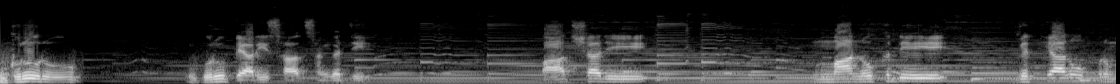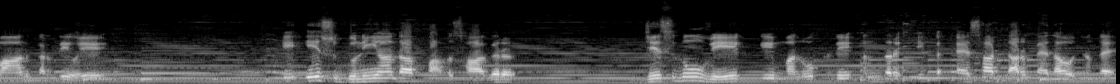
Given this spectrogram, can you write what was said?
ਗੁਰੂ ਰੂਪ, ਗੁਰੂ ਪਿਆਰੀ ਸਾਧ ਸੰਗਤ ਜੀ, ਪਾਤਸ਼ਾਹ ਜੀ ਮਨੁੱਖ ਦੀ ਵਿਥਿਆ ਨੂੰ ਪ੍ਰਮਾਨ ਕਰਦੇ ਹੋਏ ਕਿ ਇਸ ਦੁਨੀਆ ਦਾ ਭਵ ਸਾਗਰ, ਜਿਸ ਨੂੰ ਵੇਖ ਕੇ ਮਨੁੱਖ ਦੇ ਅੰਦਰ ਇੱਕ ਐਸਾ ਡਰ ਪੈਦਾ ਹੋ ਜਾਂਦਾ ਹੈ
